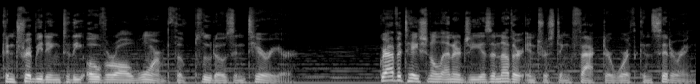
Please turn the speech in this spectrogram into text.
contributing to the overall warmth of Pluto's interior. Gravitational energy is another interesting factor worth considering.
